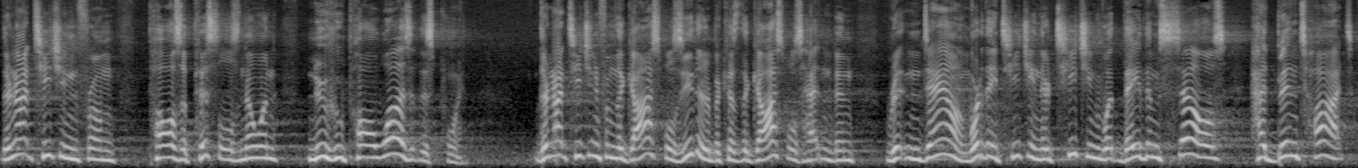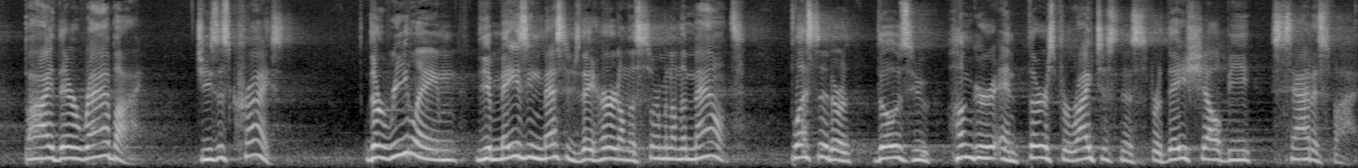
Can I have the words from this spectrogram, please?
They're not teaching from Paul's epistles. No one knew who Paul was at this point. They're not teaching from the Gospels either because the Gospels hadn't been written down. What are they teaching? They're teaching what they themselves had been taught by their rabbi, Jesus Christ. They're relaying the amazing message they heard on the Sermon on the Mount. Blessed are those who hunger and thirst for righteousness, for they shall be satisfied.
